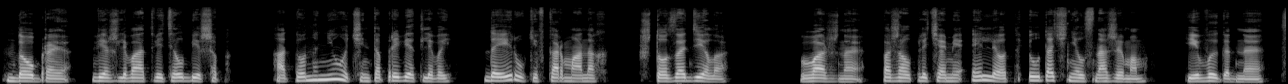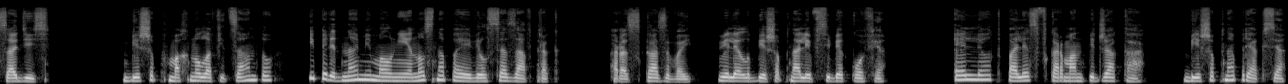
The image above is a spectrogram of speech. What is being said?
«Доброе», — вежливо ответил Бишоп. А тон не очень-то приветливый, да и руки в карманах. «Что за дело?» «Важное», — пожал плечами Эллиот и уточнил с нажимом. «И выгодное. Садись». Бишоп махнул официанту, и перед нами молниеносно появился завтрак. «Рассказывай», — велел Бишоп, налив себе кофе. Эллиот полез в карман пиджака. Бишоп напрягся,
